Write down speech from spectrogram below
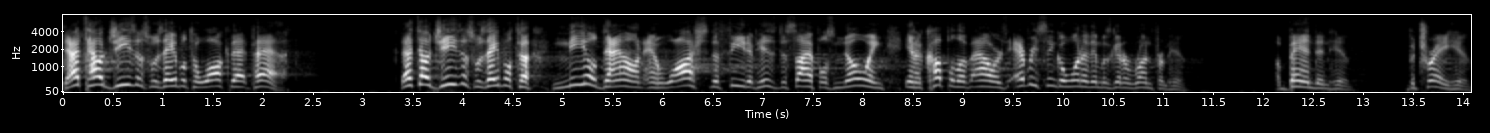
That's how Jesus was able to walk that path. That's how Jesus was able to kneel down and wash the feet of his disciples, knowing in a couple of hours every single one of them was going to run from him, abandon him, betray him.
